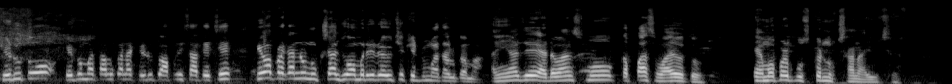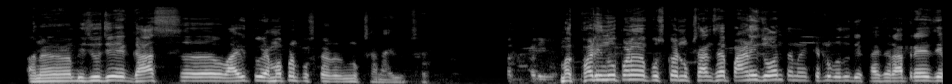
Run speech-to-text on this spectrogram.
ખેડૂતો, ખેડબ્રહ્મા તાલુકાના ખેડૂતો આપણી સાથે છે. કેવા પ્રકારનું નુકસાન જોવા મળી રહ્યું છે ખેડબ્રહ્મા તાલુકામાં? અહીંયા જે એડવાન્સમાં કપાસ વાયો હતો એમાં પણ પુષ્કળ નુકસાન આવ્યું છે. અને બીજું જે ઘાસ વાયું હતું એમાં પણ પુષ્કળ નુકસાન આવ્યું છે. મગફળીનું. પણ પુષ્કળ નુકસાન છે. પાણી જોવો ને તમે કેટલું બધું દેખાય છે. રાત્રે જે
